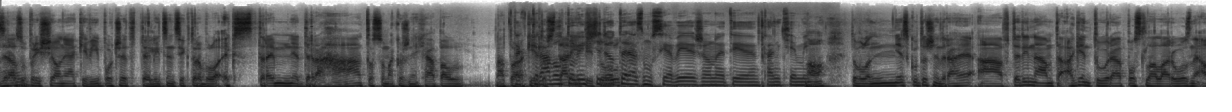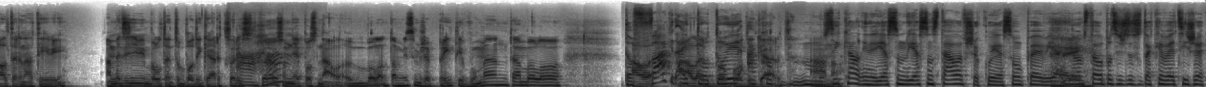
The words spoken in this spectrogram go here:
zrazu prišiel nejaký výpočet tej licencie, ktorá bola extrémne drahá, to som akože nechápal na to, Tak aký je to starý Travoltovi ešte titul. doteraz musia, vieš, one tie tantiemy. No, to bolo neskutočne drahé a vtedy nám tá agentúra poslala rôzne alternatívy. A medzi nimi bol tento bodyguard, ktorý, Aha. ktorého som nepoznal. Bolo tam, myslím, že Pretty Woman tam bolo. To ale- fakt, aj toto je Bodyguard, ako muzikál. Ja som, ja som stále v šoku, ja som úplne, ja, ja mám stále pocit, že to sú také veci, že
